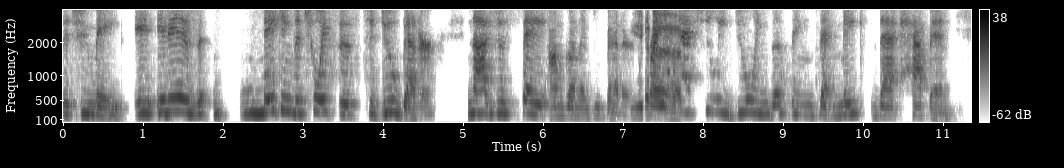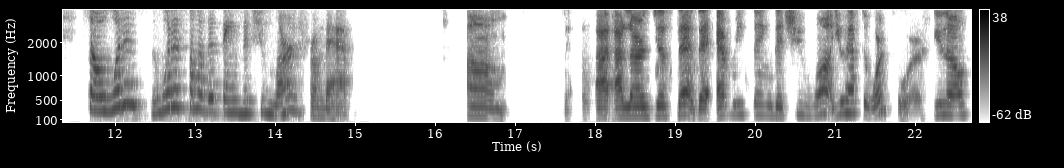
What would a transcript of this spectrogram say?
that you made. It, it is making the choices to do better, not just say, I'm going to do better, yeah. right? Actually doing the things that make that happen. So what is what are some of the things that you learned from that? Um I, I, learned just that that everything that you want you have to work for you know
